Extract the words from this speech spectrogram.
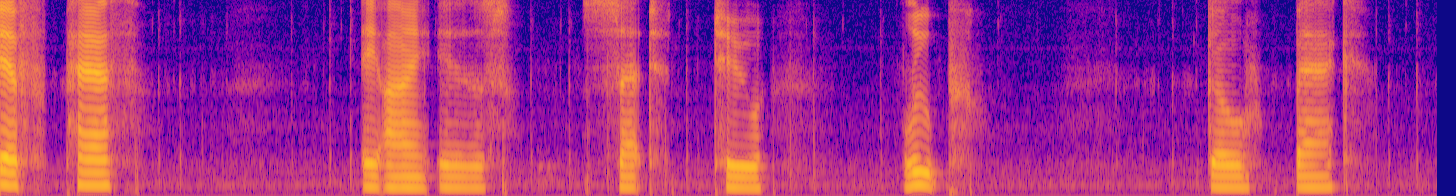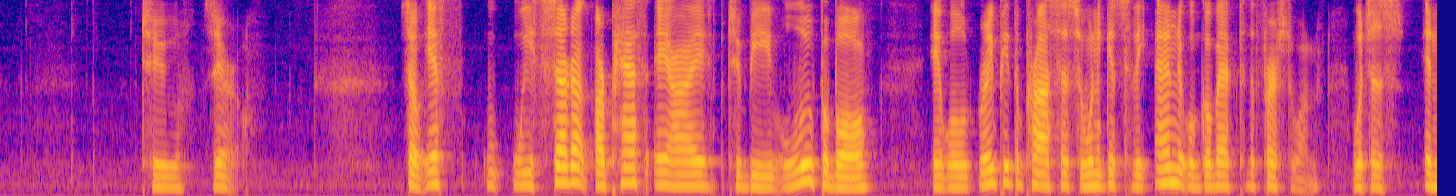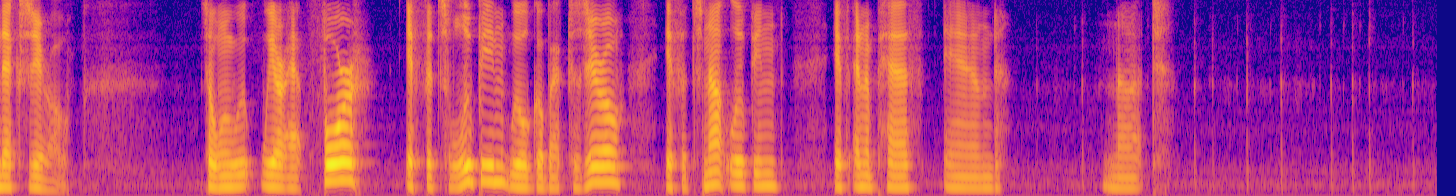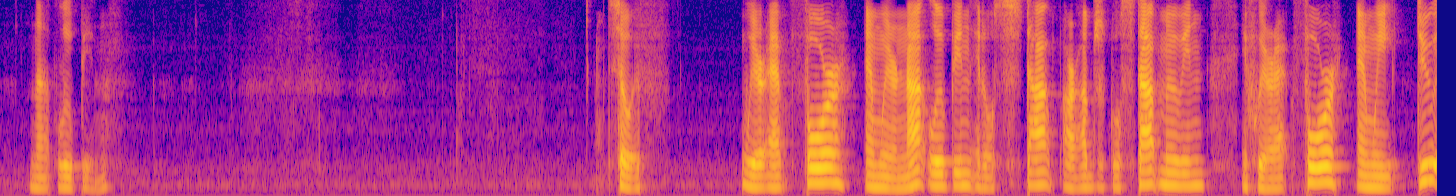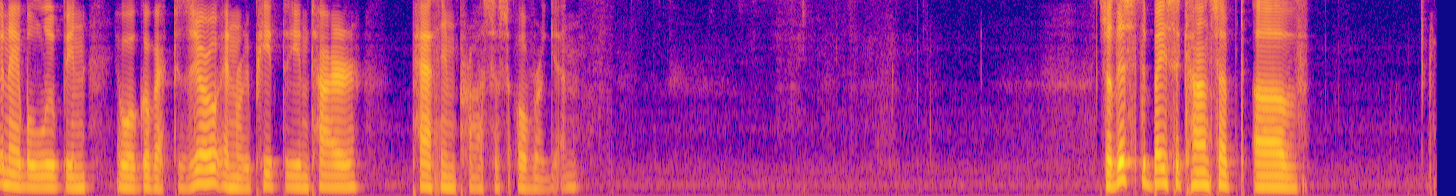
if path AI is set to loop go back to 0. So if we set up our path AI to be loopable, it will repeat the process. So when it gets to the end, it will go back to the first one, which is index 0. So when we, we are at 4, if it's looping, we will go back to 0. If it's not looping, if end path and not not looping. So if we're at 4 and we are not looping, it'll stop, our object will stop moving. If we are at 4 and we do enable looping, it will go back to 0 and repeat the entire pathing process over again. So this is the basic concept of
